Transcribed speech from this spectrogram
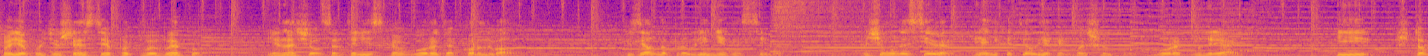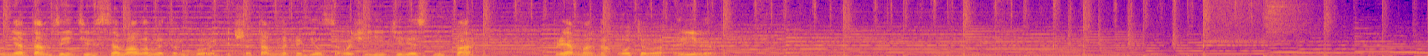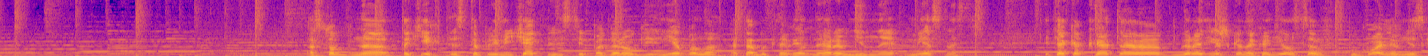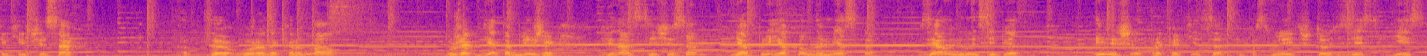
Свое путешествие по Квебеку я начал с антарийского города Корнвалл и взял направление на север. Почему на север? Я не хотел ехать в большой город Монреаль. И что меня там заинтересовало в этом городе, что там находился очень интересный парк прямо на Отово-Ривер. Особенно таких достопримечательностей по дороге не было. Это обыкновенная равнинная местность. И так как этот городишко находился в, буквально в нескольких часах от э, города Корнвал, уже где-то ближе к 12 часам я приехал на место, взял велосипед и решил прокатиться и посмотреть, что здесь есть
